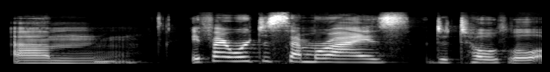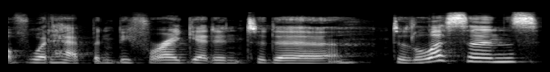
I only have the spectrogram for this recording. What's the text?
Um, if I were to summarize the total of what happened before I get into the to the lessons,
